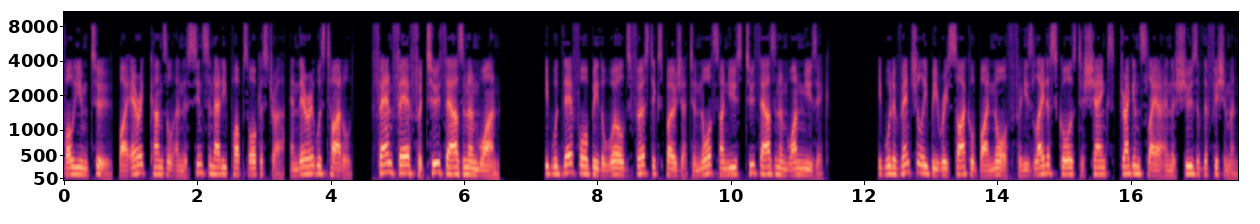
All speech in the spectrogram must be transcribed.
Volume 2, by Erich Kunzel and the Cincinnati Pops Orchestra, and there it was titled, "'Fanfare for 2001". It would therefore be the world's first exposure to North's unused 2001 music. It would eventually be recycled by North for his later scores to Shanks, Dragonslayer and The Shoes of the Fisherman.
